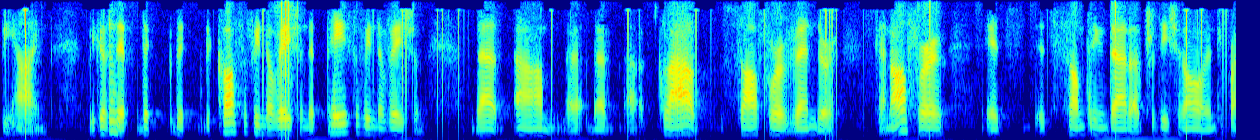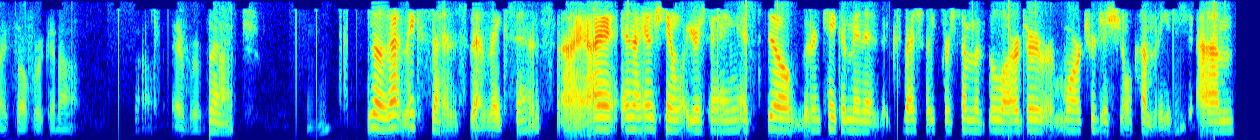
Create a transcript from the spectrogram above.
behind because the, the, the the cost of innovation, the pace of innovation that um, uh, that uh, cloud software vendor can offer, it's it's something that a traditional enterprise software cannot uh, ever right. match. Mm-hmm. No, that makes sense. That makes sense. I, I and I understand what you're saying. It's still going to take a minute, especially for some of the larger, more traditional companies. Um,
